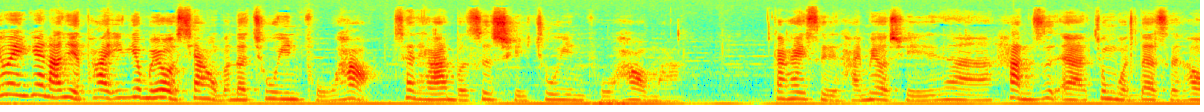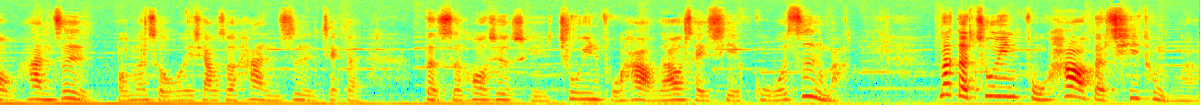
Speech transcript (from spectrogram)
因为越南语发音又没有像我们的注音符号，在台湾不是学注音符号吗？刚开始还没有学啊汉字啊中文的时候，汉字我们所谓叫做汉字这个的时候就学注音符号，然后才写国字嘛。那个注音符号的系统啊，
